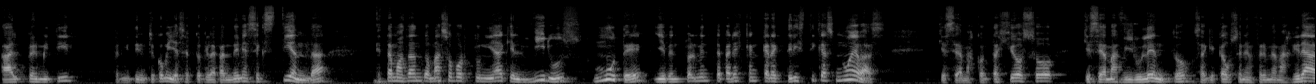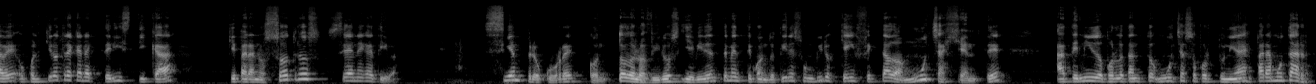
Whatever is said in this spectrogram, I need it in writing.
Al permitir, permitir entre comillas, ¿cierto? que la pandemia se extienda, estamos dando más oportunidad que el virus mute y eventualmente aparezcan características nuevas, que sea más contagioso, que sea más virulento, o sea, que cause una enfermedad más grave o cualquier otra característica que para nosotros sea negativa. Siempre ocurre con todos los virus y evidentemente cuando tienes un virus que ha infectado a mucha gente, ha tenido, por lo tanto, muchas oportunidades para mutar.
